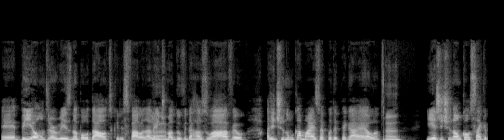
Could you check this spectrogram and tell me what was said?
é, beyond a reasonable doubt, que eles falam, além é. de uma dúvida razoável, a gente nunca mais vai poder pegar ela. É. E a gente não consegue.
